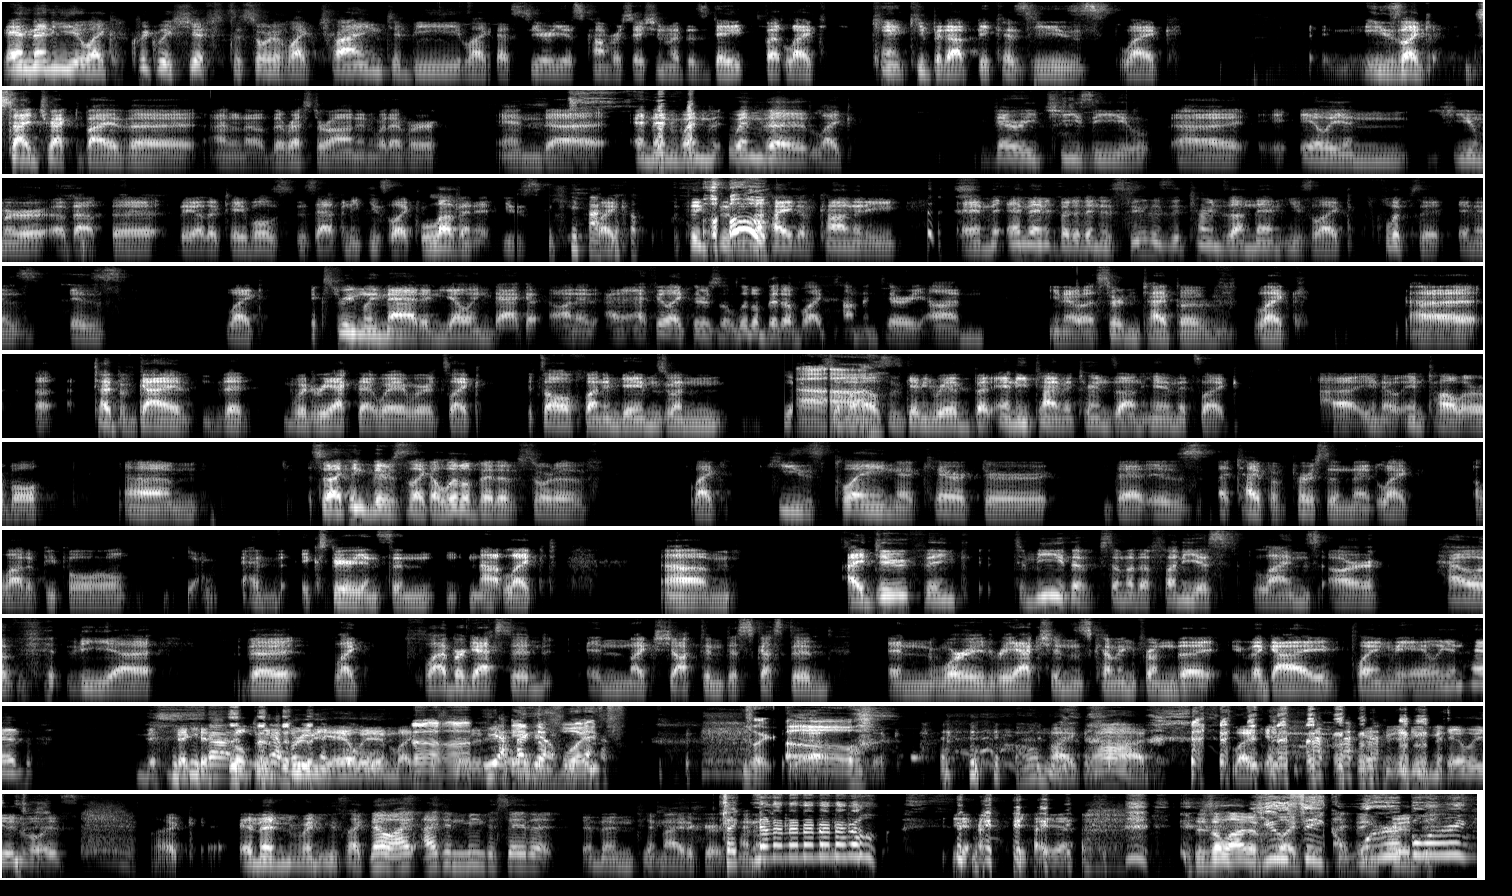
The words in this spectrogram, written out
And then he like quickly shifts to sort of like trying to be like a serious conversation with his date, but like can't keep it up because he's like he's like sidetracked by the I don't know the restaurant and whatever, and uh, and then when when the like very cheesy uh, alien humor about the the other tables is happening. He's like loving it. He's yeah, like thinks this oh! is the height of comedy, and and then but then as soon as it turns on them, he's like flips it and is is like extremely mad and yelling back on it. I, I feel like there's a little bit of like commentary on you know a certain type of like uh, uh type of guy that would react that way where it's like it's all fun and games when someone else is getting ribbed, but anytime it turns on him, it's like uh, you know intolerable. Um, so I think there's like a little bit of sort of like he's playing a character that is a type of person that like a lot of people yeah. have experienced and not liked. Um, I do think to me that some of the funniest lines are how the uh, the like flabbergasted and like shocked and disgusted and worried reactions coming from the the guy playing the alien head that, that yeah, gets filtered yeah, through the alien like uh-huh. yeah, the voice. He's like, oh. Oh my god. Like in an alien voice. Like and then when he's like no i i didn't mean to say that and then tim heidecker it's like no no no no no no no. Yeah yeah yeah. There's a lot of you like, think, think we're good, boring?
